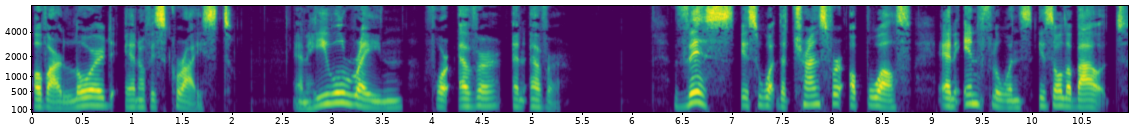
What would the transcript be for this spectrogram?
of our Lord and of his Christ, and he will reign forever and ever. This is what the transfer of wealth and influence is all about.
